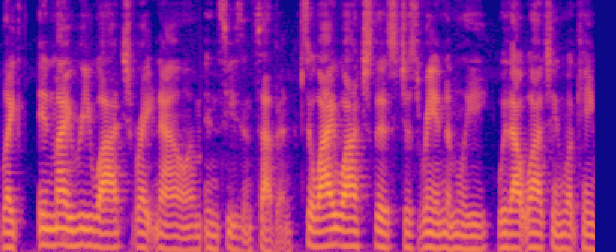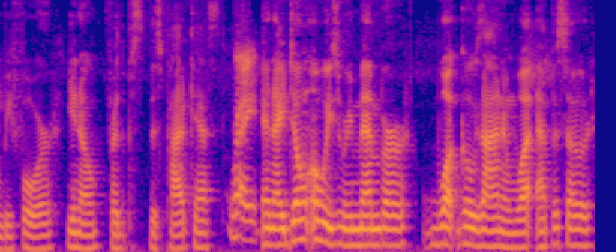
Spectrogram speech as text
Like in my rewatch right now, I'm in season seven. So I watch this just randomly without watching what came before, you know, for this, this podcast. Right. And I don't always remember what goes on in what episode.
